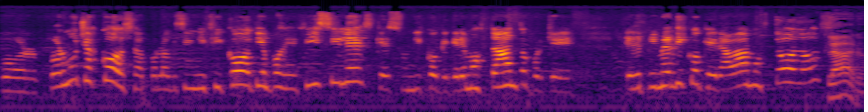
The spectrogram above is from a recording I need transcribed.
por, por muchas cosas, por lo que significó Tiempos Difíciles, que es un disco que queremos tanto porque el primer disco que grabamos todos. Claro.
